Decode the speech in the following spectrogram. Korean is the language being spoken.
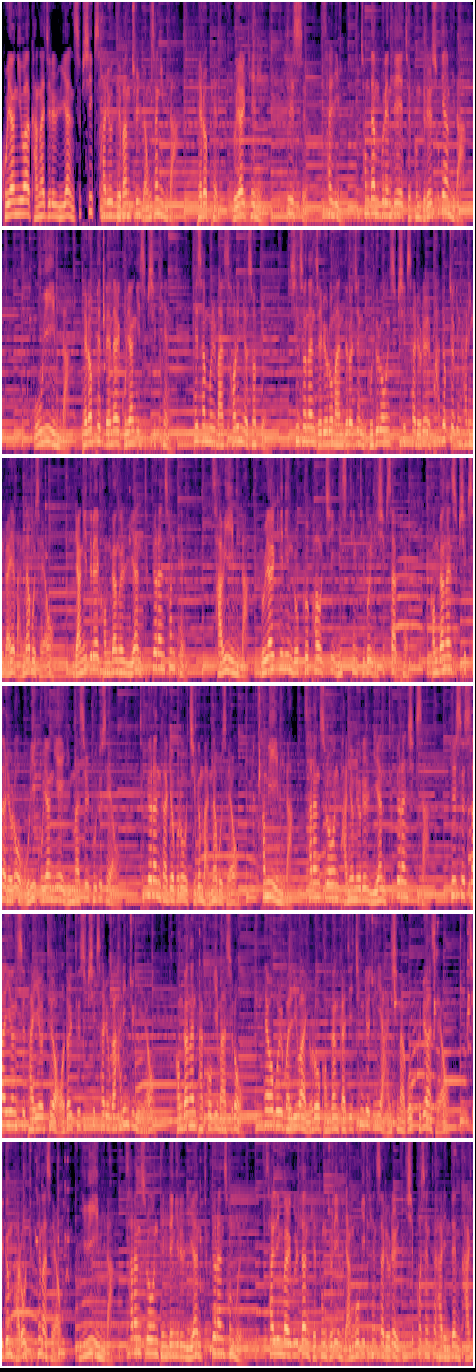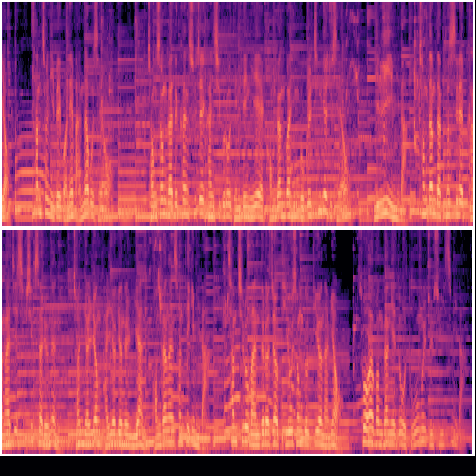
고양이와 강아지를 위한 습식 사료 대방출 영상입니다. 베러펫, 로얄 캐닌, 힐스, 살림, 첨단 브랜드의 제품들을 소개합니다. 5위입니다. 베러펫 메날 고양이 습식 캔, 해산물 맛 36개. 신선한 재료로 만들어진 부드러운 습식 사료를 파격적인 할인가에 만나보세요. 냥이들의 건강을 위한 특별한 선택. 4위입니다. 로얄 캐닌 로프 파우치 인스팅티브 24팩. 건강한 습식 사료로 우리 고양이의 입맛을 돋우세요. 특별한 가격으로 지금 만나보세요. 3위입니다. 사랑스러운 반려묘를 위한 특별한 식사. 힐스 사이언스 다이어트 어덜트 습식 사료가 할인 중이에요. 건강한 닭고기 맛으로 헤어볼 관리와 요로 건강까지 챙겨주니 안심하고 급여하세요. 지금 바로 득템하세요. 2위입니다. 사랑스러운 댕댕이를 위한 특별한 선물. 살림발굴단 개통조림 양고기 캔 사료를 20% 할인된 가격 3,200원에 만나보세요. 정성 가득한 수제 간식으로 댕댕이의 건강과 행복을 챙겨주세요. 1위입니다. 청담 닥터스랩 강아지 습식 사료는 전 연령 반려견을 위한 건강한 선택입니다. 참치로 만들어져 기호성도 뛰어나며 소화 건강에도 도움을 줄 수 있습니다.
